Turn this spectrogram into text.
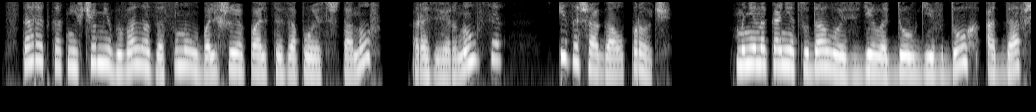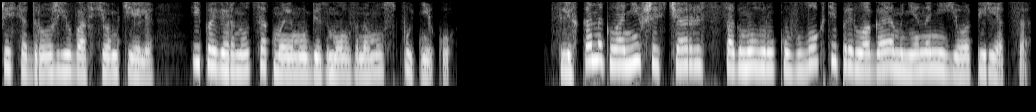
Старот, как ни в чем не бывало, засунул большие пальцы за пояс штанов, развернулся и зашагал прочь. Мне, наконец, удалось сделать долгий вдох, отдавшийся дрожью во всем теле, и повернуться к моему безмолвному спутнику. Слегка наклонившись, Чарльз согнул руку в локте, предлагая мне на нее опереться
